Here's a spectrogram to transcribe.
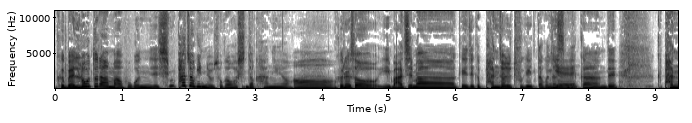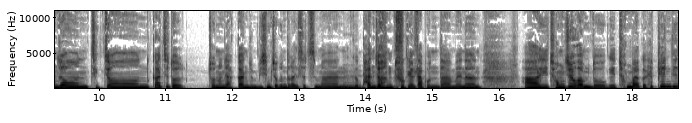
그 멜로드라마 혹은 이제 심파적인 요소가 훨씬 더 강해요. 아, 그래서 이 마지막에 이제 그 반전이 두 개 있다고 했지 예. 않습니까? 근데 그 반전 직전까지도 저는 약간 좀 미심쩍은 데가 있었지만 음. 그 반전 두 개를 다 본 다음에는 아, 이 정지우 감독이 정말 그 해피엔드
